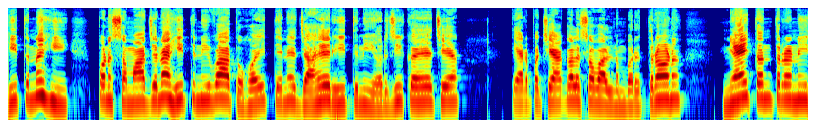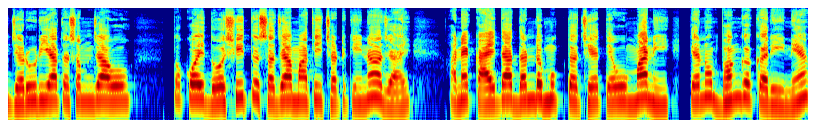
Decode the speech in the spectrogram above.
હિત નહીં, પણ સમાજના હિતની વાત હોય તેને જાહેર હિતની અરજી કહે છે. ત્યાર પછી આગળ સવાલ નંબર ત્રણ, ન્યાયતંત્રની જરૂરિયાત સમજાવો. તો કોઈ દોષિત સજામાંથી છટકી ન જાય અને કાયદા દંડમુક્ત છે તેવું માની તેનો ભંગ કરીને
